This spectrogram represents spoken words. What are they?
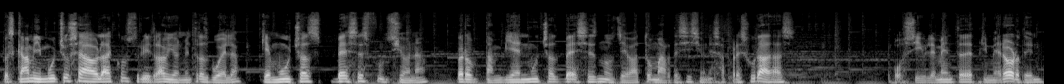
Pues Cami, mucho se habla de construir el avión mientras vuela, que muchas veces funciona, pero también muchas veces nos lleva a tomar decisiones apresuradas, posiblemente de primer orden,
